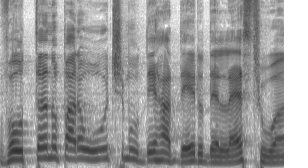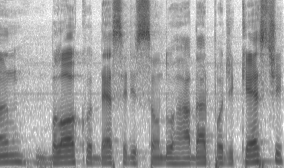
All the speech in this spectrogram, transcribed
Voltando para o último, derradeiro, The Last One, bloco dessa edição do Radar Podcast,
